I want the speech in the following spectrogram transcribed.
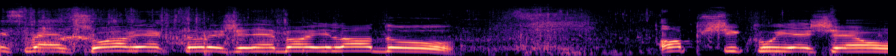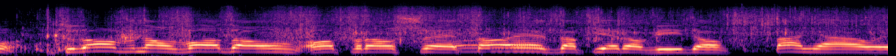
Iceman, człowiek, który się nie boi lodu. Obsikuje się cudowną wodą. O proszę, to jest dopiero widok. Wspaniały.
